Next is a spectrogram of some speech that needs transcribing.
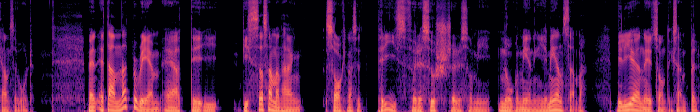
cancervård. Men ett annat problem är att det i vissa sammanhang saknas ett pris för resurser som i någon mening är gemensamma. Miljön är ett sådant exempel.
